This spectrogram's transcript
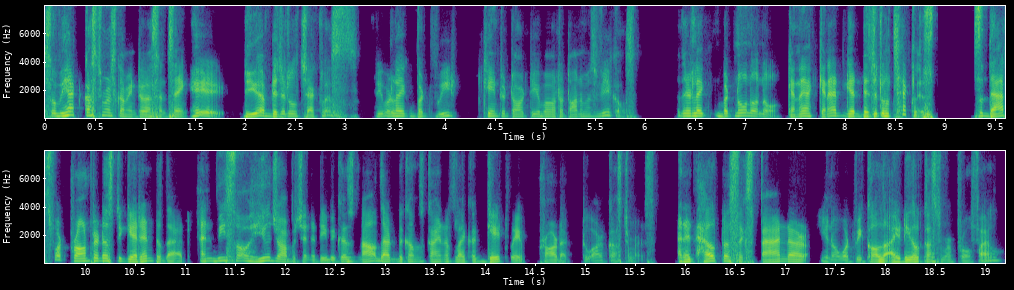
So we had customers coming to us and saying hey do you have digital checklists? We were like but we came to talk to you about autonomous vehicles they're like but no no no. Can i can i get digital checklists so that's what prompted us to get into that. And we saw a huge opportunity because now that becomes kind of like a gateway product to our customers. And it helped us expand our you know what we call the ideal customer profile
